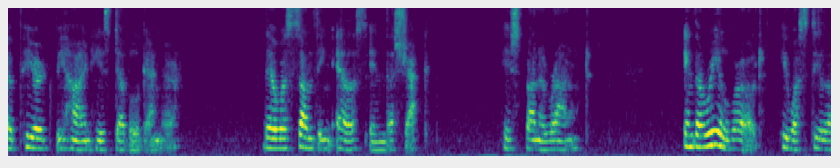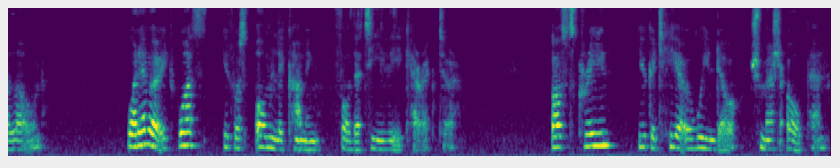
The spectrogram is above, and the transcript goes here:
appeared behind his doppelganger. There was something else in the shack. He spun around. In the real world, he was still alone. Whatever it was, it was only coming for the TV character. Off screen, you could hear a window smash open.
